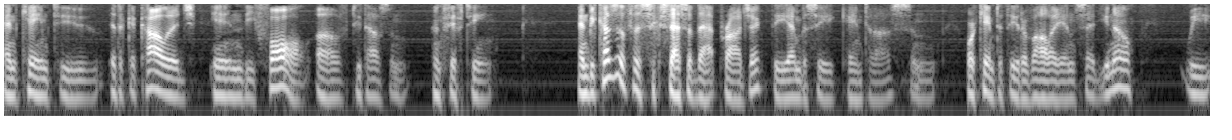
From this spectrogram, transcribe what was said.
and came to Ithaca College in the fall of 2015. and because of the success of that project, the embassy came to us and or came to Theatre Valley and said, you know, we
